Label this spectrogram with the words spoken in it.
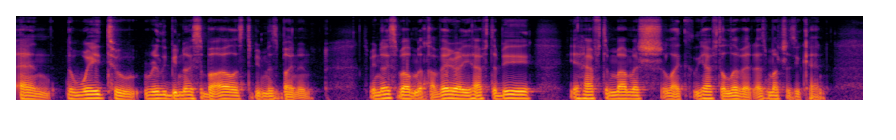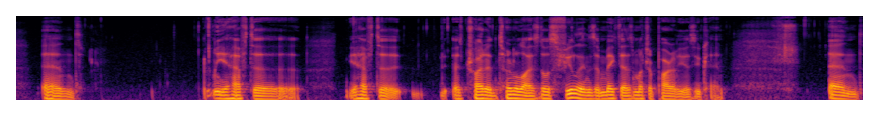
And the way to really be nosei b'ol is to be mizbainin. To be nosei b'ol mechavera, you have to be, you have to mamish like you have to live it as much as you can and you have to you have to uh, try to internalize those feelings and make that as much a part of you as you can. And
